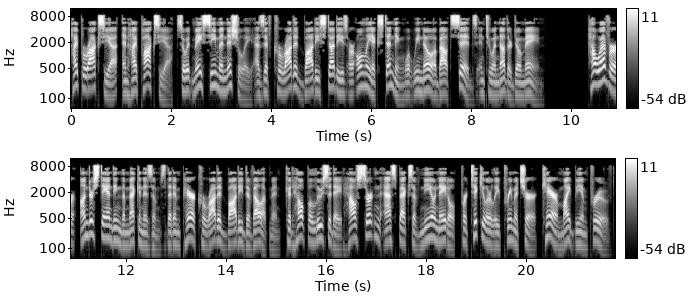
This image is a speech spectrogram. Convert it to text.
hyperoxia, and hypoxia, so it may seem initially as if carotid body studies are only extending what we know about SIDS into another domain. However, understanding the mechanisms that impair carotid body development could help elucidate how certain aspects of neonatal, particularly premature, care might be improved.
